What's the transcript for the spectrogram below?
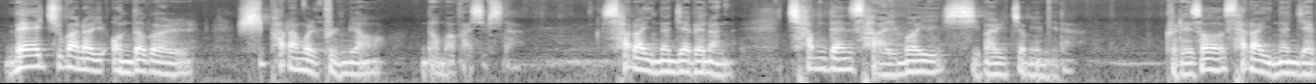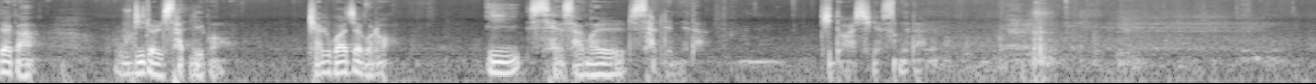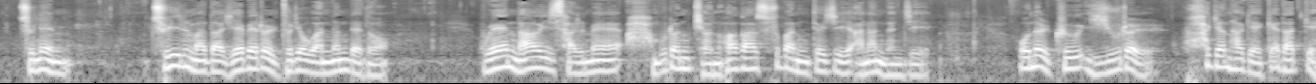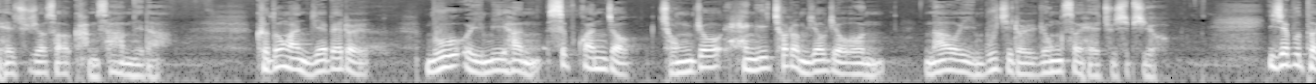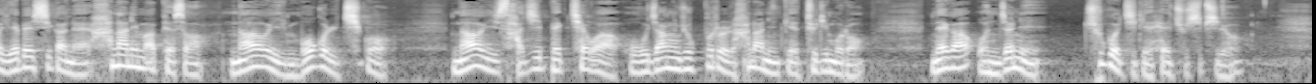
매 주간의 언덕을 휘파람을 불며 넘어가십시다. 살아있는 예배는 참된 삶의 시발점입니다. 그래서 살아있는 예배가 우리를 살리고 결과적으로 이 세상을 살립니다. 기도하시겠습니다. 주님, 주일마다 예배를 드려왔는데도 왜 나의 삶에 아무런 변화가 수반되지 않았는지 오늘 그 이유를 확연하게 깨닫게 해주셔서 감사합니다. 그동안 예배를 무의미한 습관적 종교 행위처럼 여겨온 나의 무지를 용서해 주십시오. 이제부터 예배 시간에 하나님 앞에서 나의 목을 치고 나의 사지백체와 오장육부를 하나님께 드림으로 내가 온전히 죽어지게 해 주십시오.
